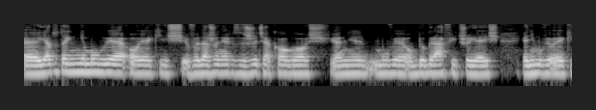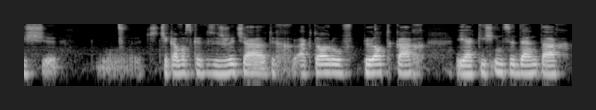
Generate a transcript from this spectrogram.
E, Ja tutaj nie mówię o jakichś wydarzeniach z życia kogoś, ja nie mówię o biografii czyjejś, ja nie mówię o jakichś c- ciekawostkach z życia tych aktorów, plotkach, jakichś incydentach,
